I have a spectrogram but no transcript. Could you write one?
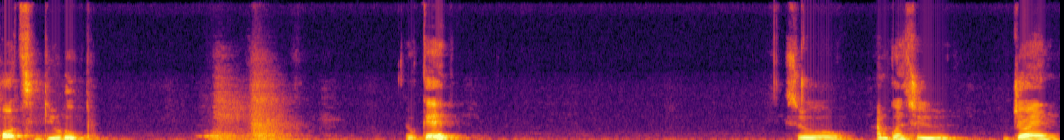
cut the rope. Okay? So i'm going to join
